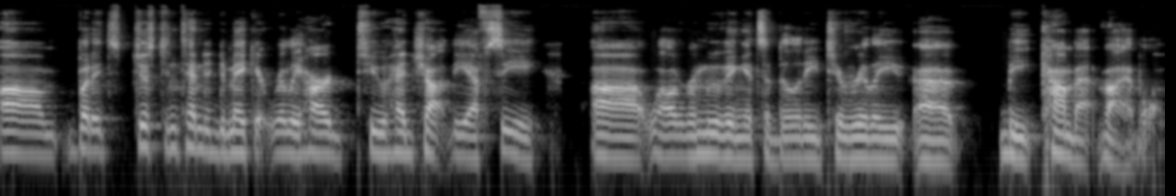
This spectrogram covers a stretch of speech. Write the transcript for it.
Um, but it's just intended to make it really hard to headshot the FC uh, while removing its ability to really uh, be combat viable.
